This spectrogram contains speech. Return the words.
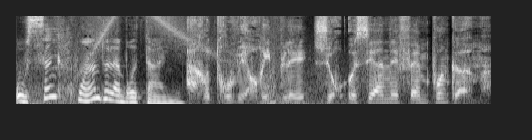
Aux cinq coins de la Bretagne. À retrouver en replay sur oceanfm.com.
